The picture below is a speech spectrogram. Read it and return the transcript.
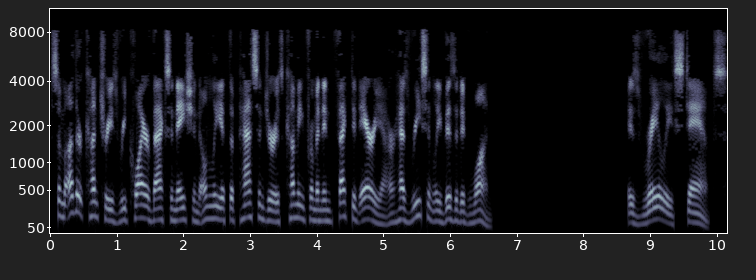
Some other countries require vaccination only if the passenger is coming from an infected area or has recently visited one. Israeli stamps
